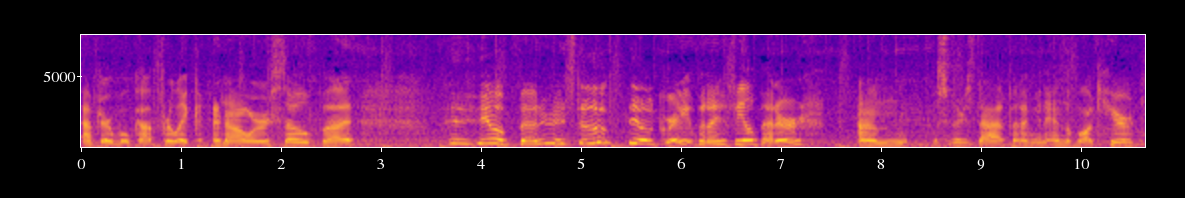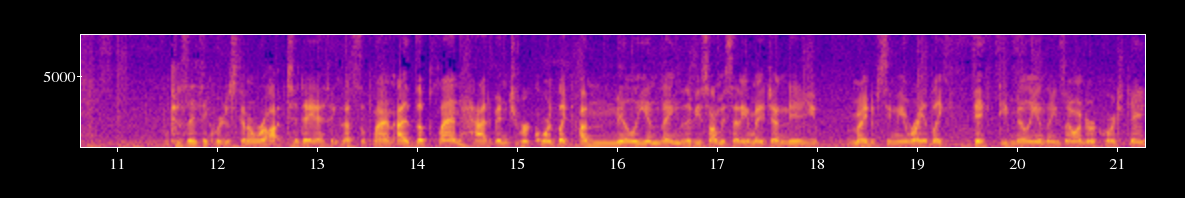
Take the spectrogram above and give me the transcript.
after I woke up for like an hour or so, but I feel better. I still don't feel great, but I feel better. Um, so there's that, but I'm going to end the vlog here because I think we're just gonna rot today. I think that's the plan. I, the plan had been to record like a million things. If you saw me setting up my agenda, you might have seen me write like 50 million things I want to record today.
